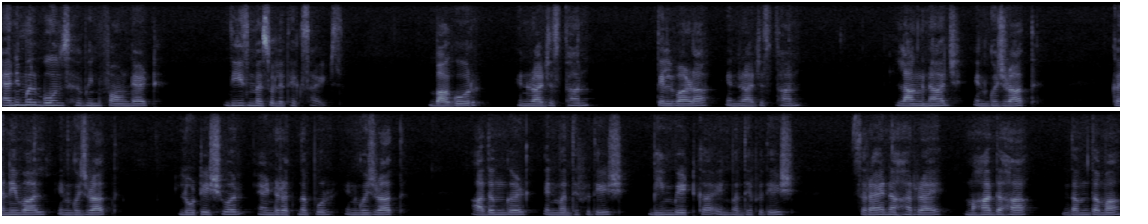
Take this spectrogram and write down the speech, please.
Animal bones have been found at these Mesolithic sites. Bagor in Rajasthan, Tilwada in Rajasthan, Langnaj in Gujarat, Kanewal in Gujarat, Loteshwar and Ratanpur in Gujarat, Adamgarh in Madhya Pradesh, Bhimbetka in Madhya Pradesh Sarai Nahar Rai, Mahadaha, Damdama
